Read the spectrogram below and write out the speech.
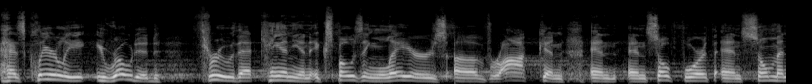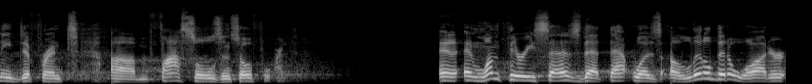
has clearly eroded through that canyon, exposing layers of rock and, and, and so forth, and so many different um, fossils and so forth. And, and one theory says that that was a little bit of water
